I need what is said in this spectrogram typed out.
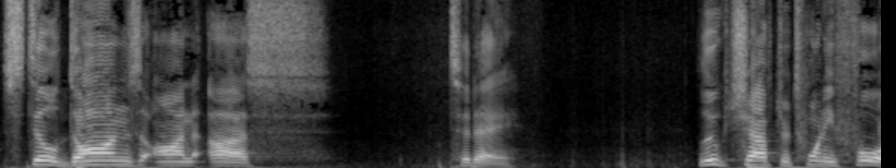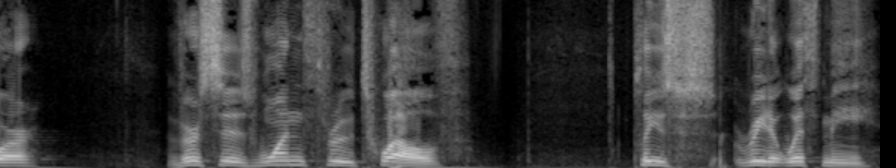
still dawns on us today. Luke chapter 24, verses 1 through 12. Please read it with me.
